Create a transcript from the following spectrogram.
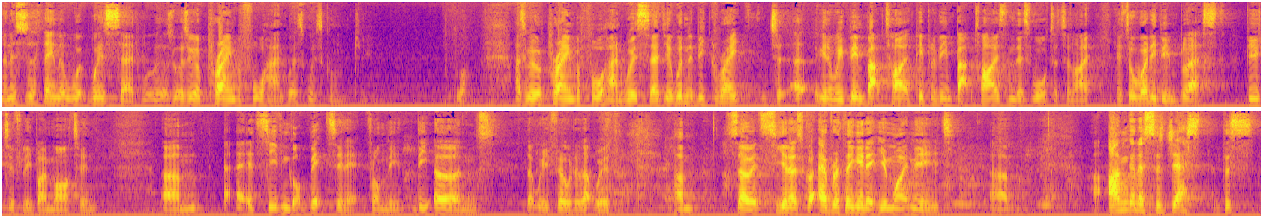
And this is the thing that Wiz said as we were praying beforehand. Where's Wiz gone to? well, as we were praying beforehand, Wiz said, yeah, wouldn't it be great? To, uh, you know, we've been baptized, people have been baptized in this water tonight. It's already been blessed beautifully by Martin. Um, it's even got bits in it from the, the urns that we filled it up with. Um, so it's, you know, it's got everything in it you might need. Um, I'm going to suggest this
